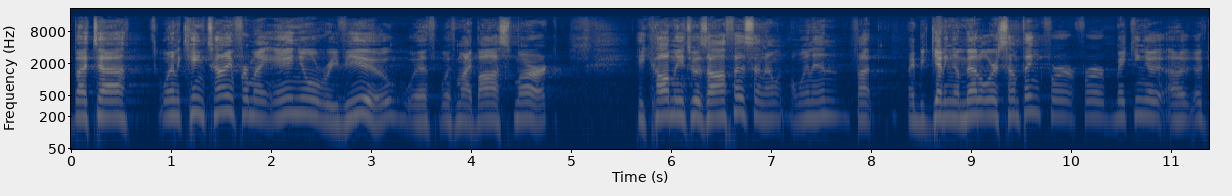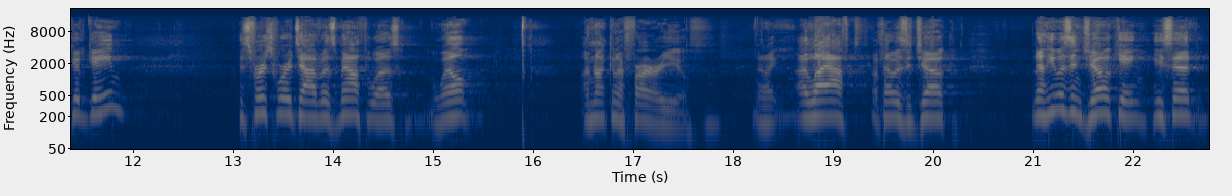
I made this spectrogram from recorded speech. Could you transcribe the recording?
But uh, when it came time for my annual review with, with my boss, Mark, he called me into his office and I went in, thought maybe getting a medal or something for, for making a, a, a good game. His first words out of his mouth was, Well, I'm not going to fire you. And I, I laughed. I thought it was a joke. Now, he wasn't joking. He said,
